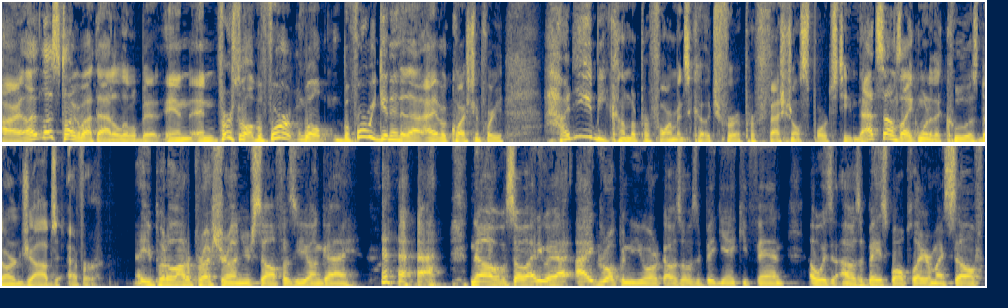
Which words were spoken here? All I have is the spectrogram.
All right, let, us talk about that a little bit. And and first of all, before well, before we get into that, I have a question for you. How do you become a performance coach for a professional sports team? That sounds like one of the coolest darn jobs ever. You put a lot of pressure on yourself as a young guy. no, so anyway, I, I grew up in New York. I was always a big Yankee fan. I was I was a baseball player myself,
